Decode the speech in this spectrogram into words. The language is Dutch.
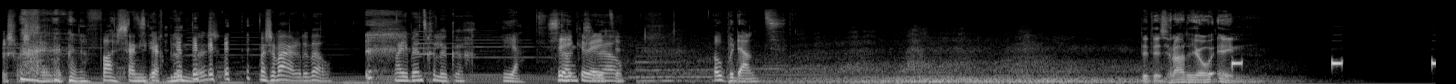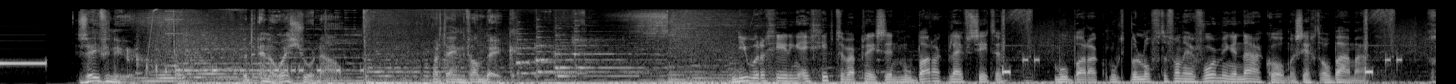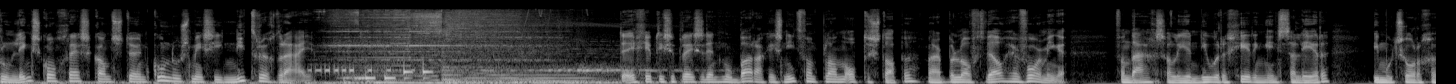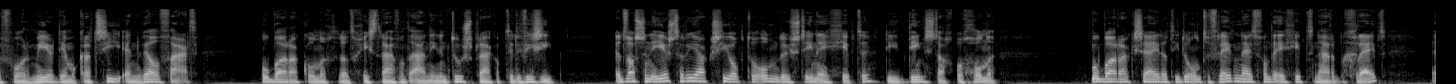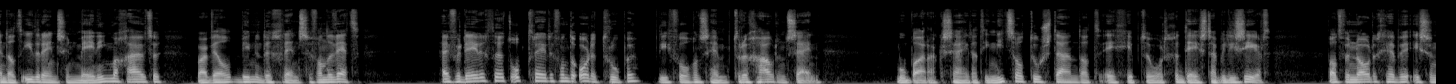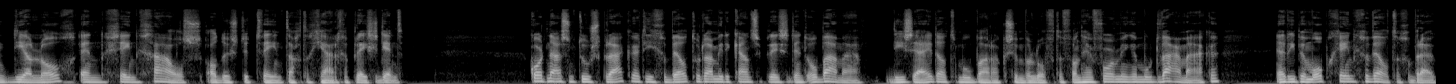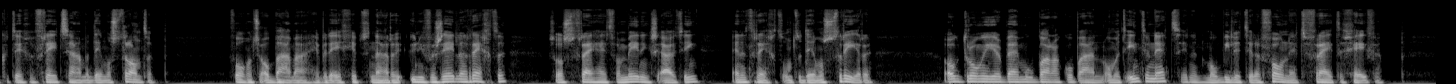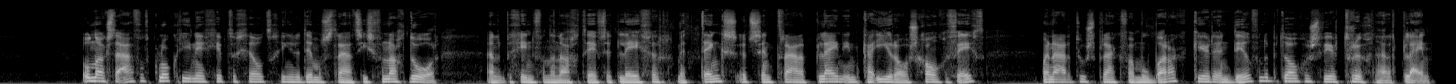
blunders waarschijnlijk. Vast. Het zijn niet echt blunders, maar ze waren er wel. Maar je bent gelukkig. Ja, zeker Dankjewel. weten. Ook bedankt. Dit is Radio 1. 7 uur. Het NOS-journaal. Martijn van Beek. Nieuwe regering Egypte waar president Mubarak blijft zitten. Mubarak moet beloften van hervormingen nakomen, zegt Obama. GroenLinks-congres kan steun Kunduz-missie niet terugdraaien. De Egyptische president Mubarak is niet van plan op te stappen... maar belooft wel hervormingen. Vandaag zal hij een nieuwe regering installeren... die moet zorgen voor meer democratie en welvaart. Mubarak kondigde dat gisteravond aan in een toespraak op televisie. Het was een eerste reactie op de onlusten in Egypte... die dinsdag begonnen. Mubarak zei dat hij de ontevredenheid van de Egyptenaren begrijpt... en dat iedereen zijn mening mag uiten, maar wel binnen de grenzen van de wet... Hij verdedigde het optreden van de ordentroepen... die volgens hem terughoudend zijn. Mubarak zei dat hij niet zal toestaan dat Egypte wordt gedestabiliseerd. Wat we nodig hebben is een dialoog en geen chaos... al dus de 82-jarige president. Kort na zijn toespraak werd hij gebeld door de Amerikaanse president Obama. Die zei dat Mubarak zijn belofte van hervormingen moet waarmaken... en riep hem op geen geweld te gebruiken tegen vreedzame demonstranten. Volgens Obama hebben de Egyptenaren universele rechten zoals vrijheid van meningsuiting en het recht om te demonstreren. Ook drong hij bij Mubarak op aan om het internet en het mobiele telefoonnet vrij te geven. Ondanks de avondklok die in Egypte geldt gingen de demonstraties vannacht door. Aan het begin van de nacht heeft het leger met tanks het centrale plein in Cairo schoongeveegd. Maar na de toespraak van Mubarak keerde een deel van de betogers weer terug naar het plein.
